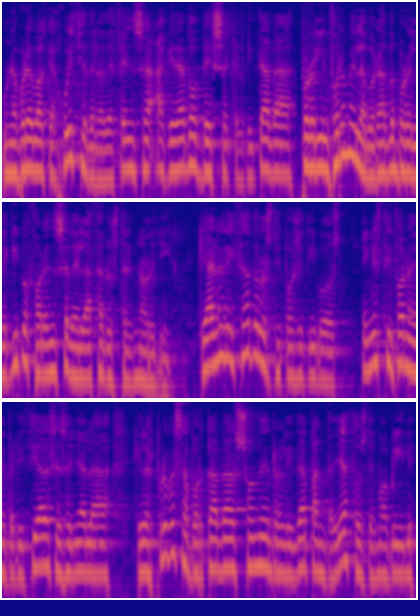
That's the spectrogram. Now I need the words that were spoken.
Una prueba que, a juicio de la defensa, ha quedado desacreditada por el informe elaborado por el equipo forense de Lazarus Technology, que ha analizado los dispositivos. En este informe pericial se señala que las pruebas aportadas son en realidad pantallazos de móvil,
